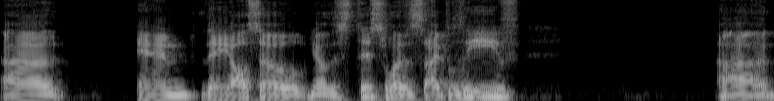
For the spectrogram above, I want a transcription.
Uh, and they also, you know, this this was, I believe, uh,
